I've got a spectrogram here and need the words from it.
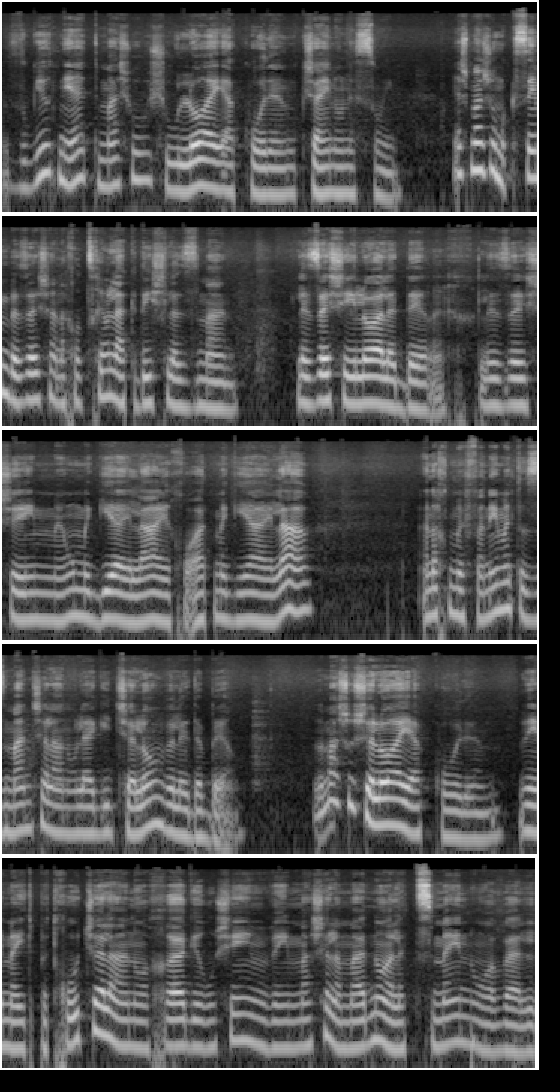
הזוגיות נהיית משהו שהוא לא היה קודם כשהיינו נשואים. יש משהו מקסים בזה שאנחנו צריכים להקדיש לה זמן. לזה שהיא לא על הדרך. לזה שאם הוא מגיע אלייך או את מגיעה אליו, אנחנו מפנים את הזמן שלנו להגיד שלום ולדבר. זה משהו שלא היה קודם. ועם ההתפתחות שלנו אחרי הגירושים, ועם מה שלמדנו על עצמנו, אבל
